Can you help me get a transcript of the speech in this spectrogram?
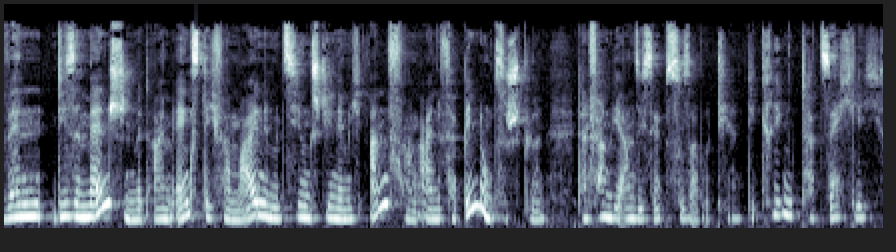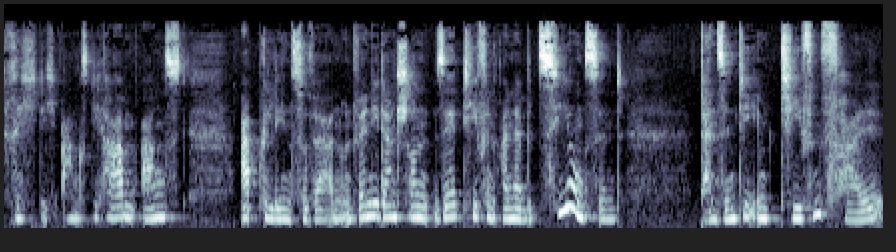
Wenn diese Menschen mit einem ängstlich vermeidenden Beziehungsstil nämlich anfangen, eine Verbindung zu spüren, dann fangen die an, sich selbst zu sabotieren. Die kriegen tatsächlich richtig Angst. Die haben Angst, abgelehnt zu werden. Und wenn die dann schon sehr tief in einer Beziehung sind, dann sind die im tiefen Fall,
